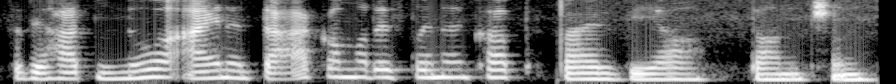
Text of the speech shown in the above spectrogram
Also wir hatten nur einen Tag haben wir das drinnen gehabt, weil wir dann schon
